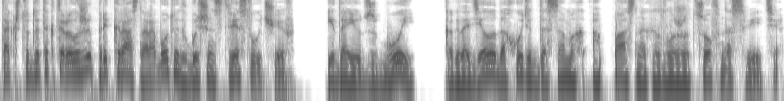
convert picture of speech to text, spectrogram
Так что детекторы лжи прекрасно работают в большинстве случаев и дают сбой, когда дело доходит до самых опасных лжецов на свете.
